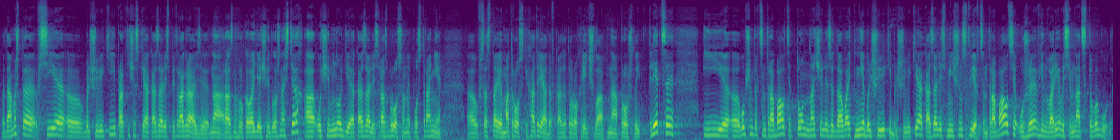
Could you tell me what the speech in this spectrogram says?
потому что все э, большевики практически оказались в Петрограде на разных руководящих должностях, а очень многие оказались разбросаны по стране э, в составе матросских отрядов, о которых речь шла на прошлой лекции. И, э, в общем-то, в Центробалте тон начали задавать не большевики. Большевики оказались в меньшинстве в Центробалте уже в январе 18 года.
